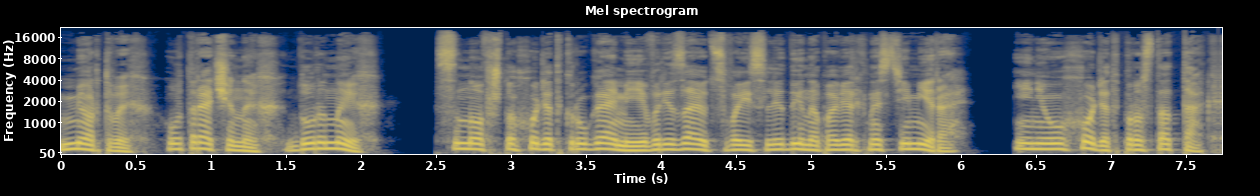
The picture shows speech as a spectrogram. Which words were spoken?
Мертвых, утраченных, дурных. Снов, что ходят кругами и вырезают свои следы на поверхности мира. И не уходят просто так.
